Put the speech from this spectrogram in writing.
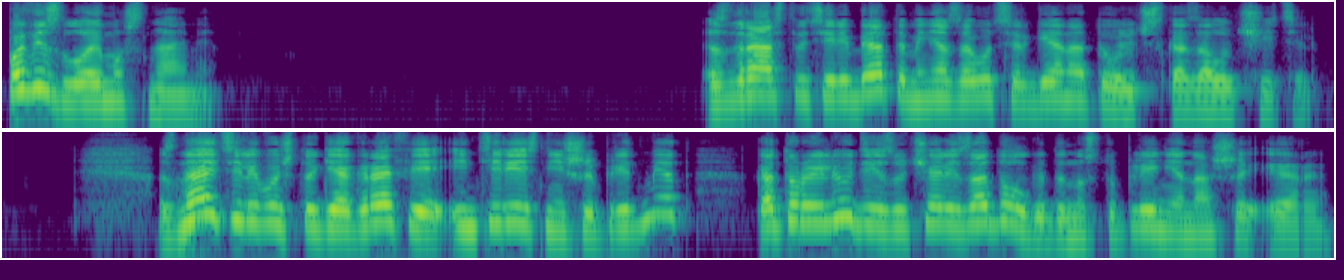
повезло ему с нами. «Здравствуйте, ребята, меня зовут Сергей Анатольевич», — сказал учитель. Знаете ли вы, что география — интереснейший предмет, который люди изучали задолго до наступления нашей эры?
